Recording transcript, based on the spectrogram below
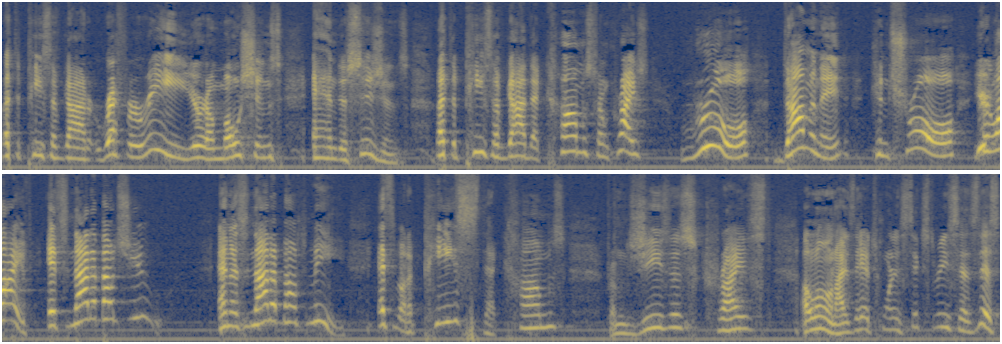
Let the peace of God referee your emotions and decisions. Let the peace of God that comes from Christ rule, dominate, control your life. It's not about you, and it's not about me. It's about a peace that comes from Jesus Christ alone. Isaiah 26 3 says this.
